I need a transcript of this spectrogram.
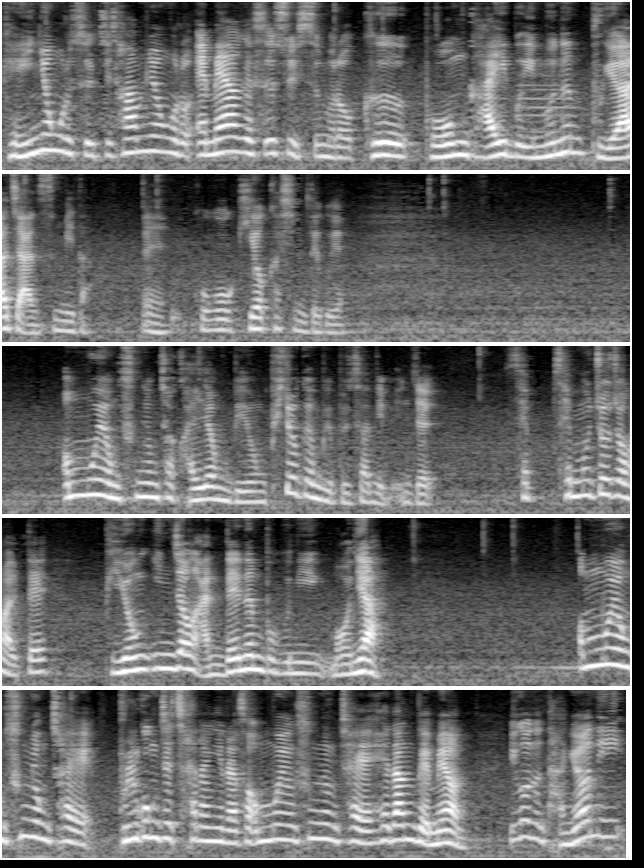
개인용으로 쓸지 사업용으로 애매하게 쓸 수 있으므로 그 보험 가입 의무는 부여하지 않습니다. 네, 그거 기억하시면 되고요. 업무용 승용차 관련 비용 필요경비 불산입 이제 세, 세무 조정할 때 비용 인정 안 되는 부분이 뭐냐? 업무용 승용차에 불공제 차량이라서 업무용 승용차에 해당되면 이거는 당연히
